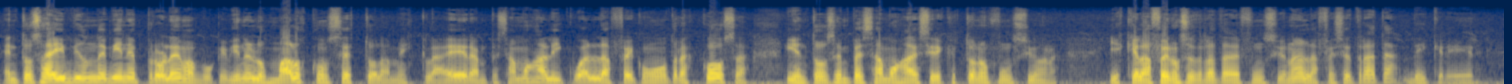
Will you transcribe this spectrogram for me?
Entonces ahí es donde viene el problema, porque vienen los malos conceptos, la mezcladera, empezamos a licuar la fe con otras cosas y entonces empezamos a decir que esto no funciona. Y es que la fe no se trata de funcionar, la fe se trata de creer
